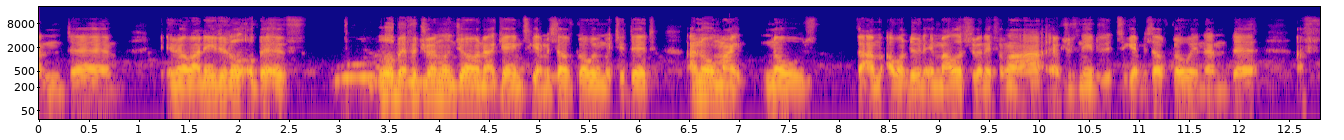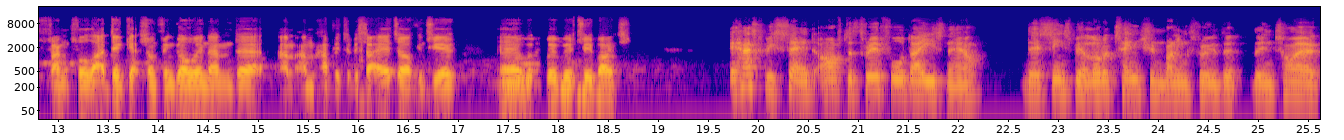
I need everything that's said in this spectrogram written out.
and um, you know, I needed a little bit of a little bit of adrenaline during that game to get myself going, which I did. I know Mike knows that I'm, I wasn't doing it in malice or anything like that. I just needed it to get myself going, and uh, I'm thankful that I did get something going, and uh, I'm, I'm, happy to be sat here talking to you uh, with, with, with two points. It has to be said, after three or four days now, there seems to be a lot of tension running through the, the entire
